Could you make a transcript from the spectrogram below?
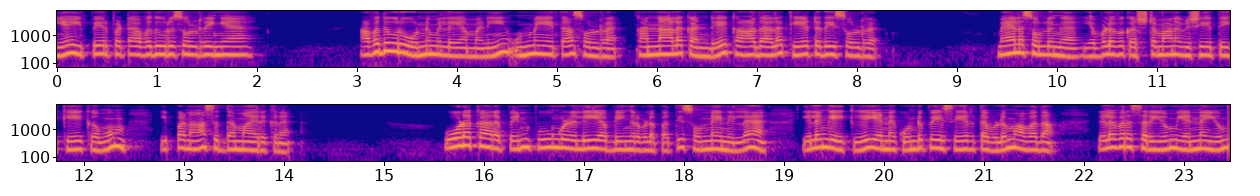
ஏன் இப்பேற்பட்ட அவதூறு சொல்கிறீங்க அவதூறு ஒன்றுமில்லையா மணி உண்மையை உண்மையைத்தான் சொல்கிறேன் கண்ணால் கண்டு காதால் கேட்டதை சொல்கிறேன் மேலே சொல்லுங்க எவ்வளவு கஷ்டமான விஷயத்தை கேட்கவும் இப்போ நான் சித்தமாக இருக்கிறேன். ஓடக்கார பெண் பூங்குழலி அப்படிங்கிறவளை பற்றி சொன்னேன் இல்லை இலங்கைக்கு என்னை கொண்டு போய் சேர்த்தவளும் அவ தான் இளவரசரையும் என்னையும்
